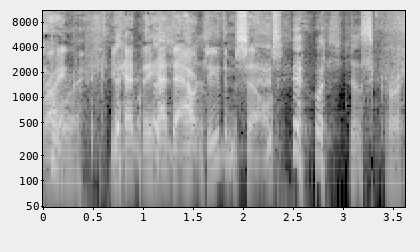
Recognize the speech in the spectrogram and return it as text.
right? Correct. You had they had to outdo themselves. It was just great.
